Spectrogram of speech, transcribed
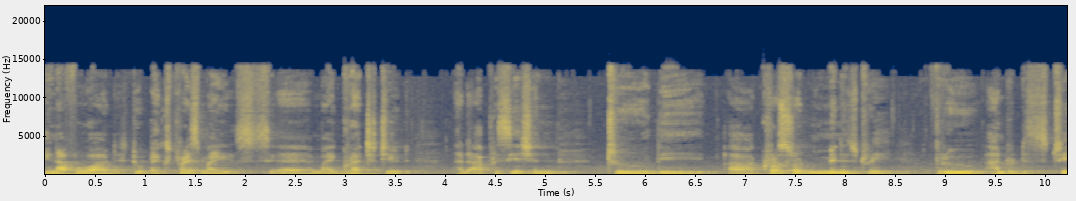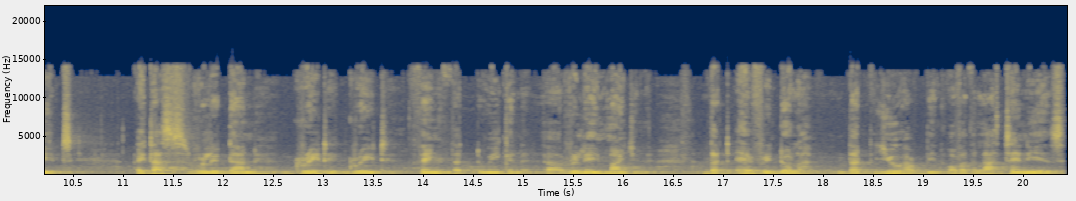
enough word to express my, uh, my gratitude and appreciation to the uh, Crossroad Ministry through 100 Street. It has really done great, great things that we can uh, really imagine. That every dollar that you have been over the last 10 years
